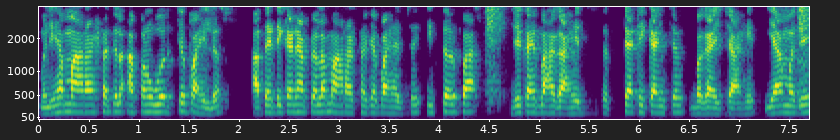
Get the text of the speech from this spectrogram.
म्हणजे ह्या महाराष्ट्रातील आपण वरचं पाहिलं आता या ठिकाणी आपल्याला महाराष्ट्राच्या बाहेरचे इतर पा जे काही भाग आहेत त्या ठिकाणच्या बघायच्या आहेत. यामध्ये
